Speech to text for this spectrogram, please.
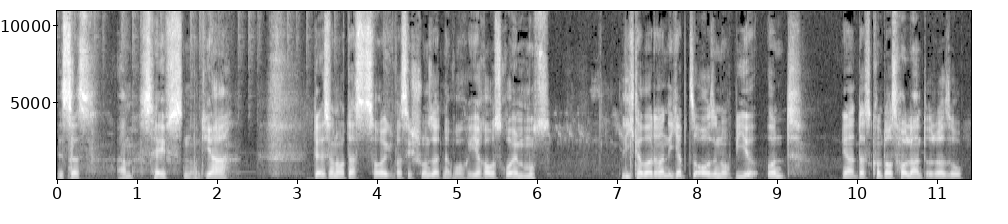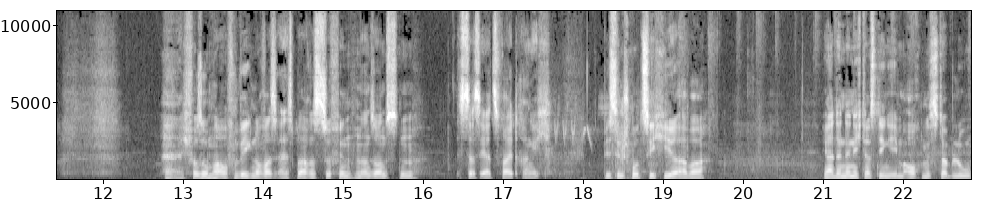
ist das am safesten. Und ja, da ist ja noch das Zeug, was ich schon seit einer Woche hier rausräumen muss. Liegt aber dran, ich habe zu Hause noch Bier und ja, das kommt aus Holland oder so. Ich versuche mal auf dem Weg noch was Essbares zu finden, ansonsten ist das eher zweitrangig. Bisschen schmutzig hier, aber ja, dann nenne ich das Ding eben auch Mr. Blue.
